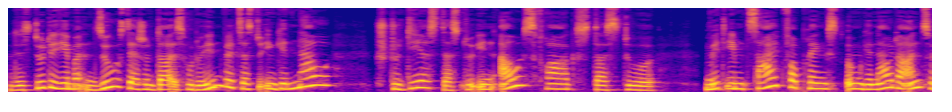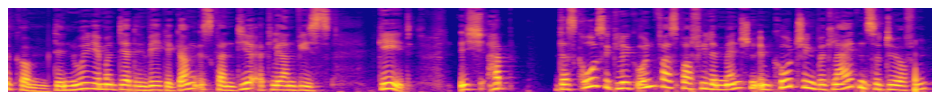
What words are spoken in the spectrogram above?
Dass du dir jemanden suchst, der schon da ist, wo du hin willst, dass du ihn genau studierst, dass du ihn ausfragst, dass du mit ihm Zeit verbringst, um genau da anzukommen. Denn nur jemand, der den Weg gegangen ist, kann dir erklären, wie es geht. Ich habe das große Glück, unfassbar viele Menschen im Coaching begleiten zu dürfen.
